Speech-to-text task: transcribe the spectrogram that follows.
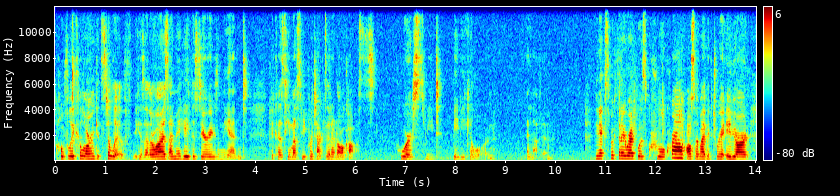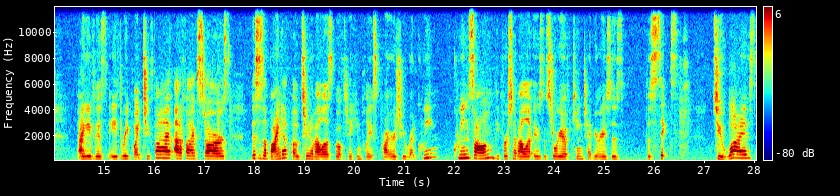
hopefully Kilorn gets to live, because otherwise I may hate the series in the end, because he must be protected at all costs. Poor sweet baby Kilorn. I love him. The next book that I read was Cruel Crown, also by Victoria Aveyard. I gave this a 3.25 out of 5 stars. This is a bind-up of two novellas, both taking place prior to Red Queen. Queen Song, the first novella, is the story of King Tiberius's the sixth two wives,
